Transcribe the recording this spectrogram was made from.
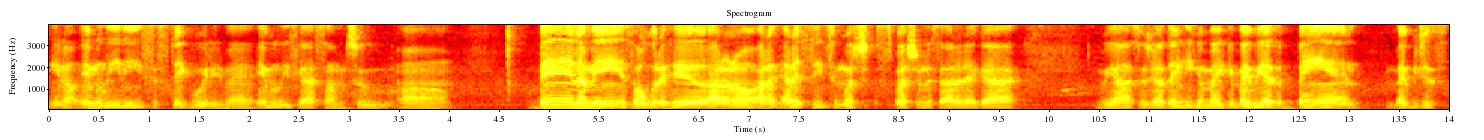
you know, Emily needs to stick with it, man. Emily's got something too. Um, ben, I mean, it's over the hill. I don't know. I didn't, I didn't see too much specialness out of that guy. To be honest with you, I think he can make it. Maybe as a band maybe just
